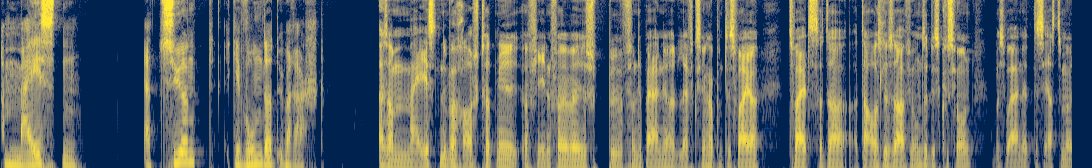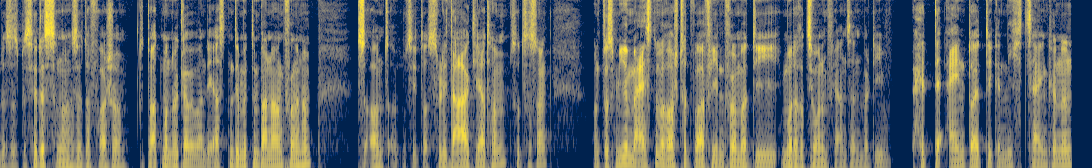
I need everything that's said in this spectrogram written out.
am meisten erzürnt, gewundert, überrascht? Also am meisten überrascht hat mich auf jeden Fall, weil ich von den Bayern ja live gesehen habe und das war ja zwar jetzt der, der Auslöser auch für unsere Diskussion, aber es war ja nicht das erste Mal, dass das passiert ist, sondern also davor schon die Dortmunder, glaube ich, waren die ersten, die mit dem Banner angefangen haben und sie das solidar erklärt haben, sozusagen. Und was mir am meisten überrascht hat, war auf jeden Fall mal die Moderation im Fernsehen, weil die hätte eindeutiger nicht sein können.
